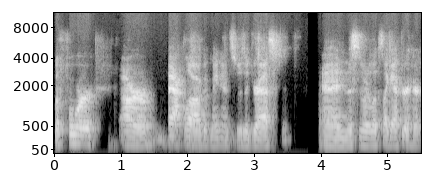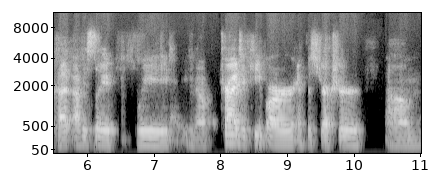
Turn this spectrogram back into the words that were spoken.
before our backlog of maintenance was addressed. And this is what it looks like after a haircut. Obviously, we you know try to keep our infrastructure um,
